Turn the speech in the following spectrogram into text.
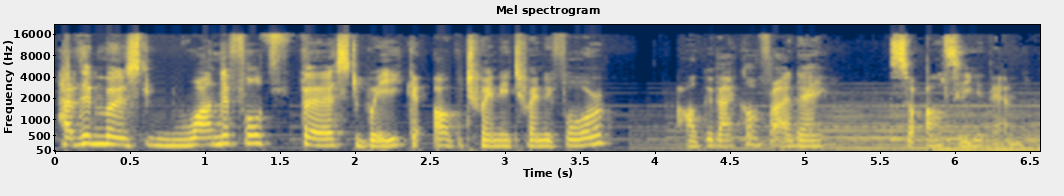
Have the most wonderful first week of 2024. I'll be back on Friday, so I'll see you then.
